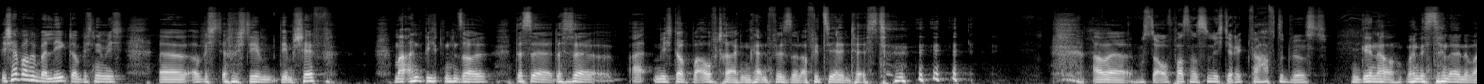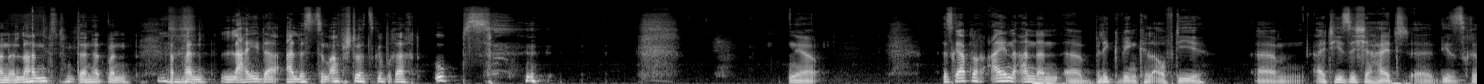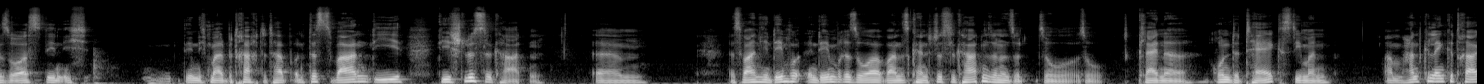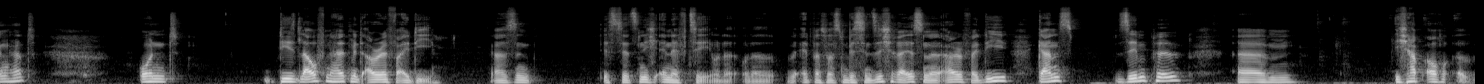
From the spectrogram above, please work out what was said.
Ich habe auch überlegt, ob ich nämlich, äh, ob ich, ob ich dem, dem Chef mal anbieten soll, dass er, dass er äh, mich doch beauftragen kann für so einen offiziellen Test. Aber. Da musst du aufpassen, dass du nicht direkt verhaftet wirst. Genau, man ist in einem anderen Land und dann hat man, hat man leider alles zum Absturz gebracht. Ups. ja. Es gab noch einen anderen äh, Blickwinkel auf die ähm, IT-Sicherheit äh, dieses Ressorts, den ich den ich mal betrachtet habe. Und das waren die, die Schlüsselkarten. Ähm, das waren hier in dem, in dem Ressort waren es keine Schlüsselkarten, sondern so, so, so kleine runde Tags, die man am Handgelenk getragen hat. Und die laufen halt mit RFID. Also sind, ist jetzt nicht NFC oder, oder etwas, was ein bisschen sicherer ist, sondern RFID, ganz simpel, ähm, ich habe auch äh,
